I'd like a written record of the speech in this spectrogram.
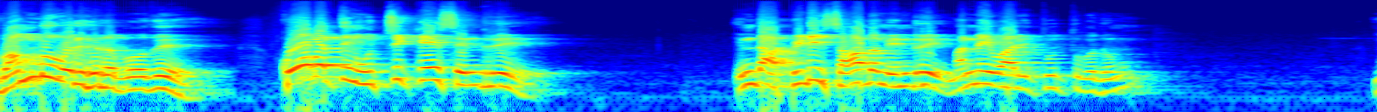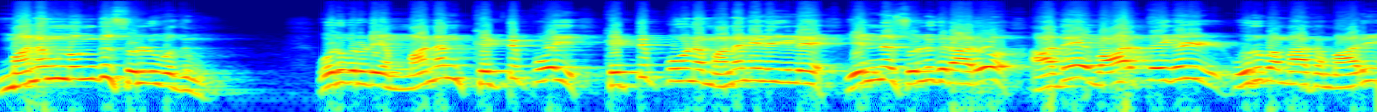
வம்பு வருகிற போது கோபத்தின் உச்சிக்கே சென்று இந்த பிடி சாபம் என்று மண்ணை வாரி தூத்துவதும் மனம் நொந்து சொல்லுவதும் ஒருவருடைய மனம் கெட்டு போய் கெட்டு போன மனநிலையிலே என்ன சொல்லுகிறாரோ அதே வார்த்தைகள் உருவமாக மாறி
